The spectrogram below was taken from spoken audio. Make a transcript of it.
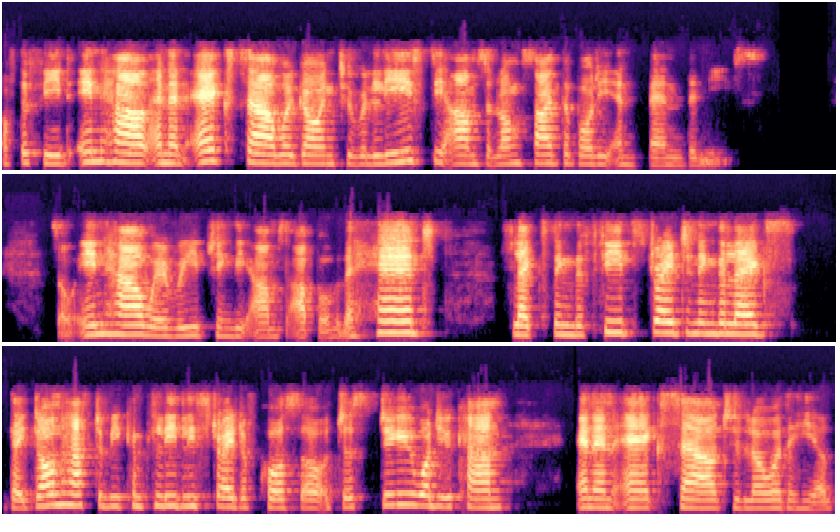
of the feet. Inhale and then exhale, we're going to release the arms alongside the body and bend the knees. So inhale, we're reaching the arms up over the head, flexing the feet, straightening the legs, they don't have to be completely straight, of course. So just do what you can and then exhale to lower the heels,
